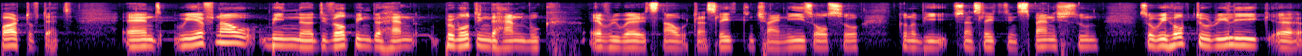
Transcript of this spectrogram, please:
part of that. And we have now been uh, developing the hand, promoting the handbook everywhere. It's now translated in Chinese also, going to be translated in Spanish soon. So we hope to really uh,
